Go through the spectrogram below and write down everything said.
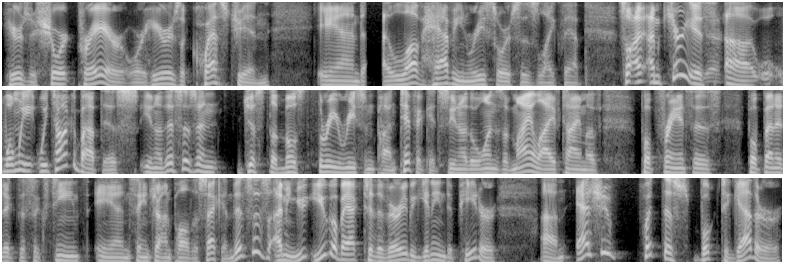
here's a short prayer, or here's a question. And I love having resources like that. So I, am curious yeah. uh, when we, we talk about this, you know, this isn't just the most three recent pontificates, you know, the ones of my lifetime of Pope Francis, Pope Benedict XVI, and St. John Paul II. This is, I mean, you, you go back to the very beginning to Peter. Um, as you put this book together,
